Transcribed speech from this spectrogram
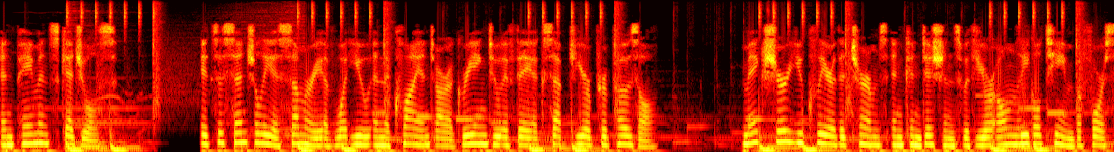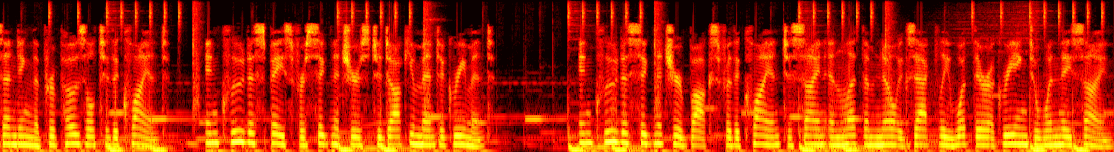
and payment schedules. It's essentially a summary of what you and the client are agreeing to if they accept your proposal. Make sure you clear the terms and conditions with your own legal team before sending the proposal to the client. Include a space for signatures to document agreement. Include a signature box for the client to sign and let them know exactly what they're agreeing to when they sign.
